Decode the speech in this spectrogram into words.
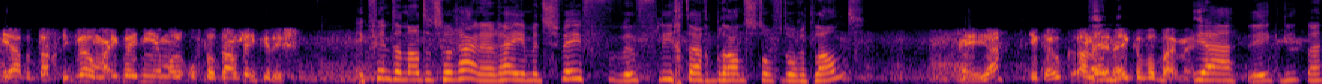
Ja, dat dacht ik wel, maar ik weet niet helemaal of dat nou zeker is. Ik vind dan altijd zo raar. Dan rij je met zweefvliegtuigbrandstof door het land. Eh, Ja, ik ook. Oh nee, En- nee ik heb wat bij me. Ja, ik niet, maar...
